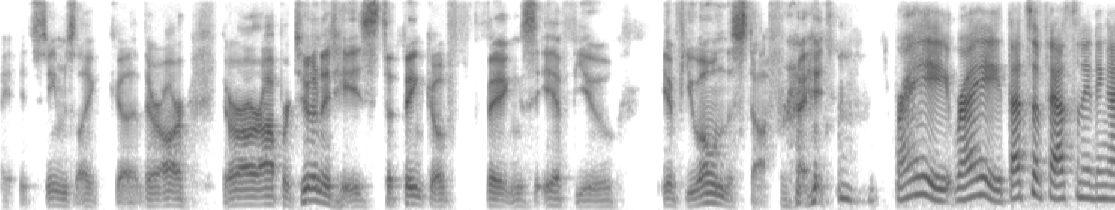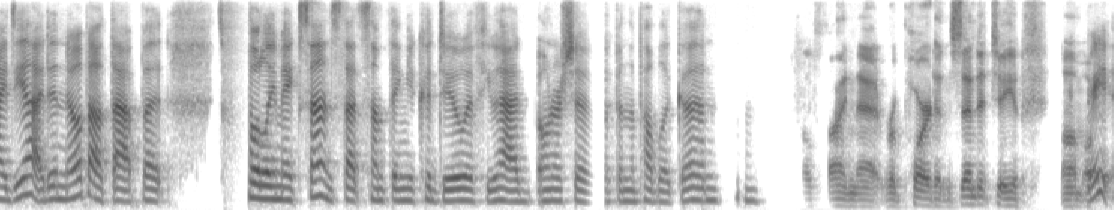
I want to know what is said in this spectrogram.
It seems like uh, there are there are opportunities to think of things if you if you own the stuff, right? Mm-hmm. Right, right. That's a fascinating idea. I didn't know about that, but totally makes sense. That's something you could do if you had ownership in the public good. Mm. I'll find that report and send it to you. Um, Great.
